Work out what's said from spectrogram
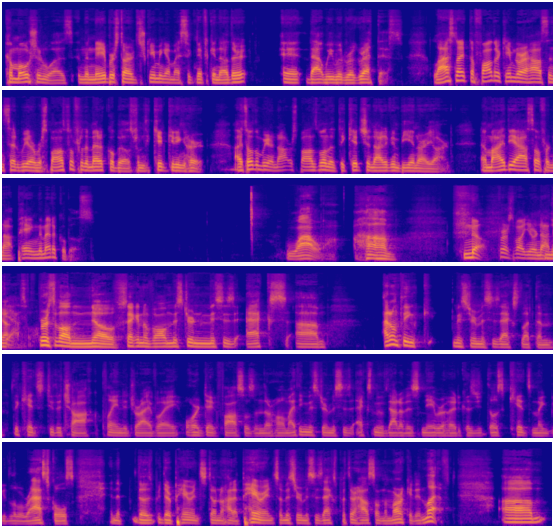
commotion was. And the neighbor started screaming at my significant other eh, that we would regret this. Last night, the father came to our house and said we are responsible for the medical bills from the kid getting hurt. I told them we are not responsible and that the kid should not even be in our yard. Am I the asshole for not paying the medical bills? Wow. Um, no. First of all, you're not no. the asshole. First of all, no. Second of all, Mr. and Mrs. X. Um, I don't think Mr. and Mrs. X let them, the kids, do the chalk, play in the driveway, or dig fossils in their home. I think Mr. and Mrs. X moved out of his neighborhood because those kids might be little rascals, and the, those their parents don't know how to parent. So Mr. and Mrs. X put their house on the market and left. Um,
